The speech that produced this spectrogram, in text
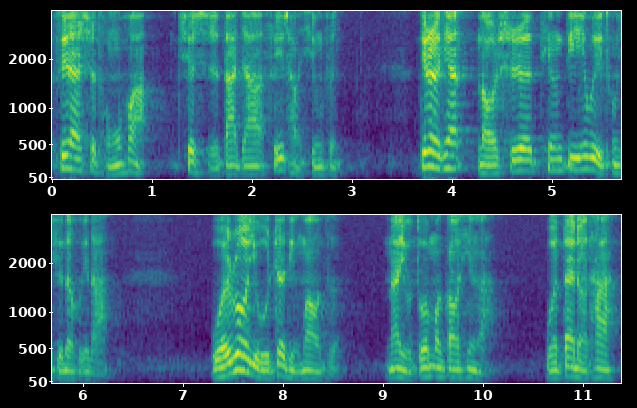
虽然是童话，却使大家非常兴奋。第二天，老师听第一位同学的回答：“我若有这顶帽子，那有多么高兴啊！我带着它，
